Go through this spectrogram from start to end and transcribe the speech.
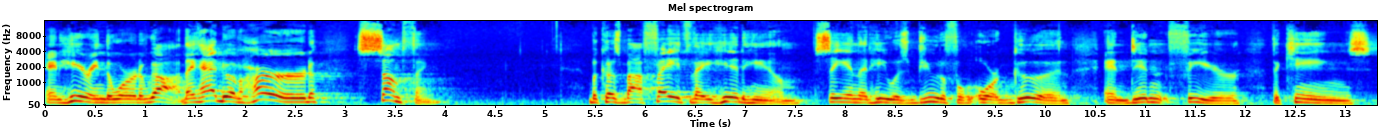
and hearing the Word of God. They had to have heard something because by faith they hid him, seeing that he was beautiful or good and didn't fear the king's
